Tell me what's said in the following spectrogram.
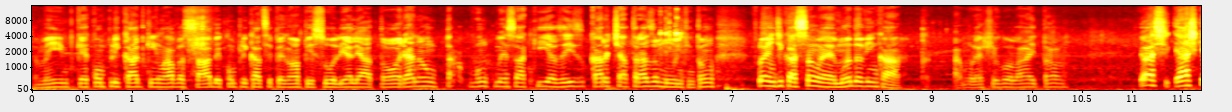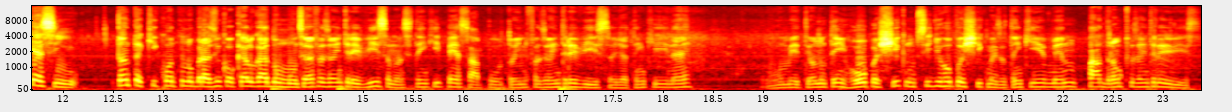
Também porque é complicado, quem lava sabe, é complicado você pegar uma pessoa ali aleatória, ah não, tá, vamos começar aqui, às vezes o cara te atrasa muito. Então, falou, a indicação é, manda vir cá. A mulher chegou lá e tal. Eu acho, eu acho que é assim, tanto aqui quanto no Brasil, qualquer lugar do mundo, você vai fazer uma entrevista, mano, você tem que pensar, pô, tô indo fazer uma entrevista, já tem que, né? Vou meter, eu não tenho roupa chique, não preciso de roupa chique, mas eu tenho que ir menos padrão pra fazer uma entrevista.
